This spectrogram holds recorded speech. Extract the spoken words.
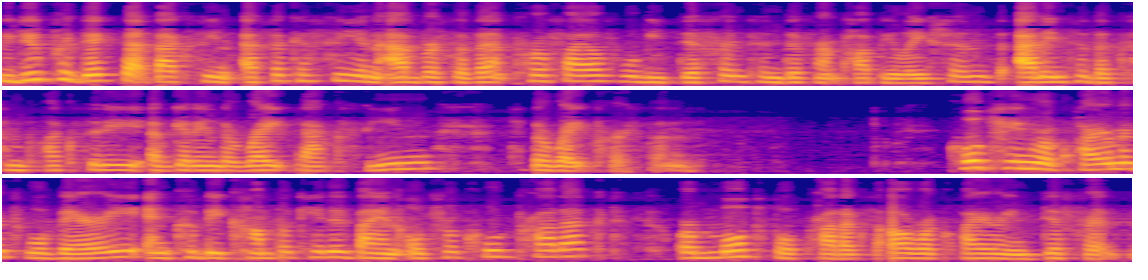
We do predict that vaccine efficacy and adverse event profiles will be different in different populations, adding to the complexity of getting the right vaccine to the right person. Cold chain requirements will vary and could be complicated by an ultra-cold product or multiple products all requiring different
